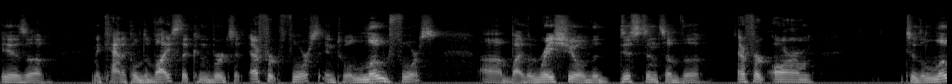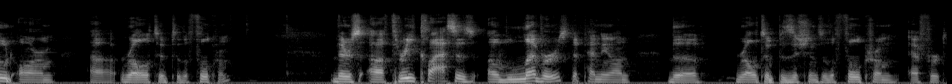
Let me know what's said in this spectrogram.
is a mechanical device that converts an effort force into a load force uh, by the ratio of the distance of the effort arm to the load arm uh, relative to the fulcrum. There's uh, three classes of levers depending on the relative positions of the fulcrum, effort,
